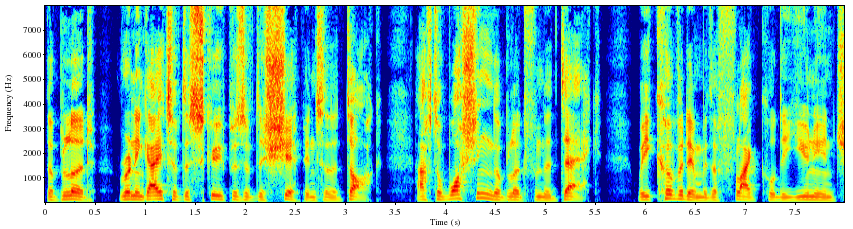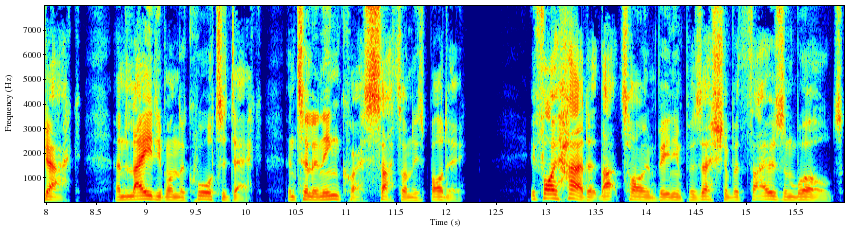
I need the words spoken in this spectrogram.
the blood running out of the scuppers of the ship into the dock. After washing the blood from the deck, we covered him with a flag called the Union Jack and laid him on the quarter deck until an inquest sat on his body. If I had at that time been in possession of a thousand worlds,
